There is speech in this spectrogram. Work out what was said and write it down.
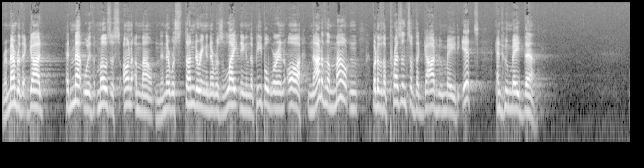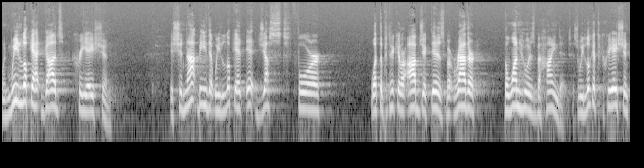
Remember that God had met with Moses on a mountain, and there was thundering and there was lightning, and the people were in awe, not of the mountain, but of the presence of the God who made it and who made them. When we look at God's creation, it should not be that we look at it just for what the particular object is, but rather the one who is behind it. As we look at the creation,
